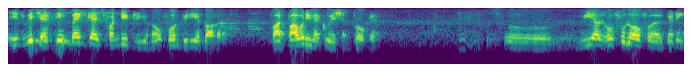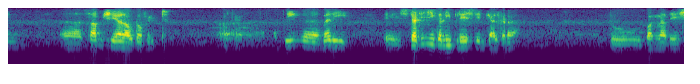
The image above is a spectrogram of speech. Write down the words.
in which Exim Bank has funded, you know, $4 billion for power evacuation program. So, we are hopeful of uh, getting uh, some share out of it, uh, being very strategically placed in Calcutta to Bangladesh.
